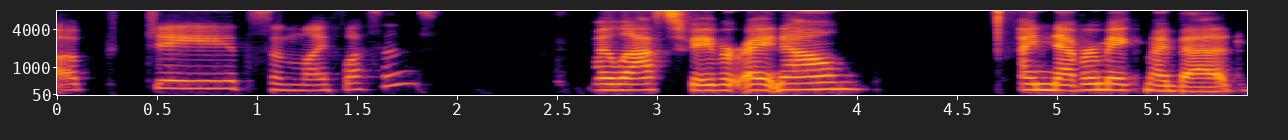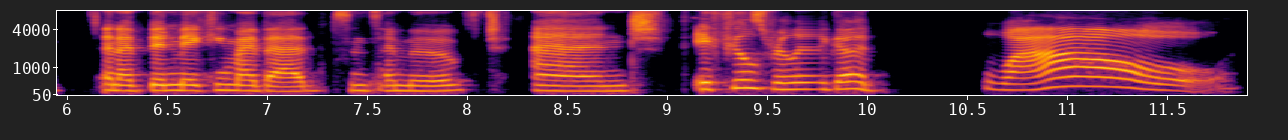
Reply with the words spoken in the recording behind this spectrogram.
updates and life lessons? My last favorite right now, I never make my bed, and I've been making my bed since I moved, and it feels really good. Wow.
